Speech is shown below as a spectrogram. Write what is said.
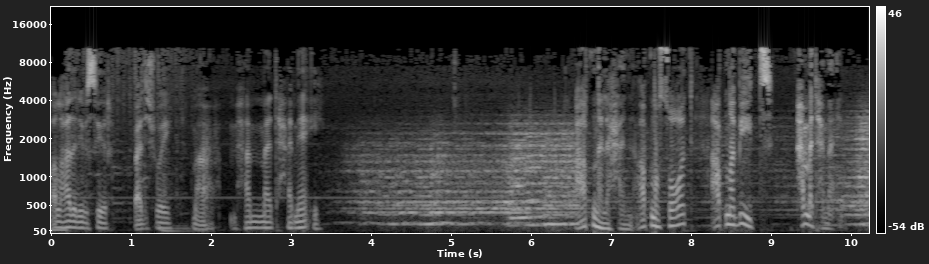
والله هذا اللي بيصير بعد شوي مع محمد حماقي. عطنا لحن عطنا صوت عطنا بيت محمد حمائي.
